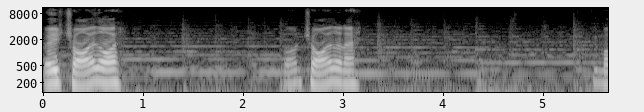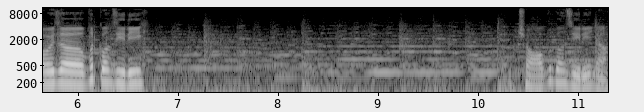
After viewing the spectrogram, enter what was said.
Ê, chói rồi. Con chói rồi này. Nhưng mà bây giờ vứt con gì đi? Chó vứt con gì đi nhở?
